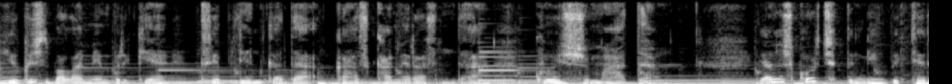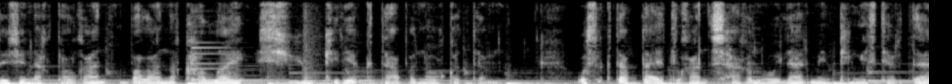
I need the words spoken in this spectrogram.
200 баламен бірге треблинкада газ камерасында көз жұмады. Януш корчиктің еңбектері жинақталған баланы қалай сүю керек кітабын оқыдым. Осы кітапта айтылған шағын ойлар мен кеңестерді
